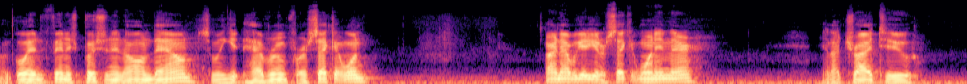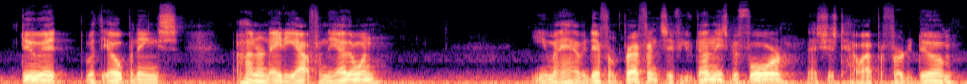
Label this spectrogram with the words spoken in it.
I'll go ahead and finish pushing it on down so we can get to have room for our second one. All right, now we gotta get our second one in there. And I try to do it with the openings 180 out from the other one. You may have a different preference if you've done these before. That's just how I prefer to do them.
